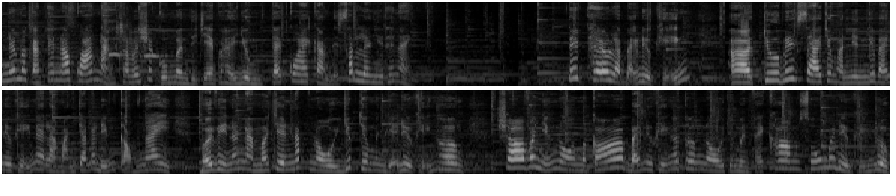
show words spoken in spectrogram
Nếu mà cảm thấy nó quá nặng so với sức của mình Thì chị em có thể dùng cái quai cầm để xách lên như thế này. Tiếp theo là bảng điều khiển à, chưa biết sao cho mạnh nhìn cái bảng điều khiển này là mạnh cho nó điểm cộng ngay bởi vì nó nằm ở trên nắp nồi giúp cho mình dễ điều khiển hơn. So với những nồi mà có bảng điều khiển ở thân nồi thì mình phải khom xuống mới điều khiển được.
